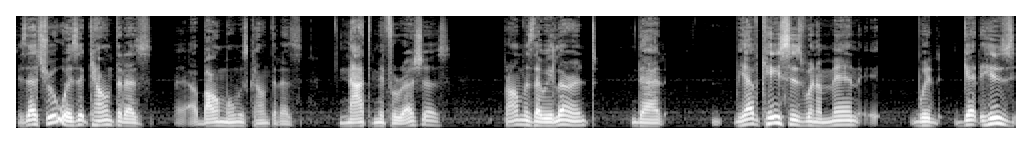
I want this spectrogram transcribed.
Is that true? Is it counted as a bal mum is counted as not mifareshes? Problem is that we learned that we have cases when a man would get his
